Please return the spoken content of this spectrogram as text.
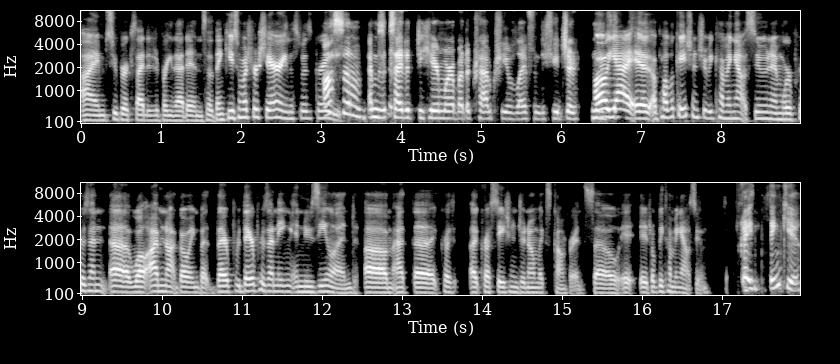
I'm super excited to bring that in. So thank you so much for sharing. This was great. Awesome. I'm excited to hear more about the crab tree of life in the future. Oh yeah, a publication should be coming out soon and we're present, uh, well, I'm not going, but they're, they're presenting in New Zealand, um, at the uh, Crustacean Genomics Conference. So it, it'll be coming out soon. So, Great. Thank you.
